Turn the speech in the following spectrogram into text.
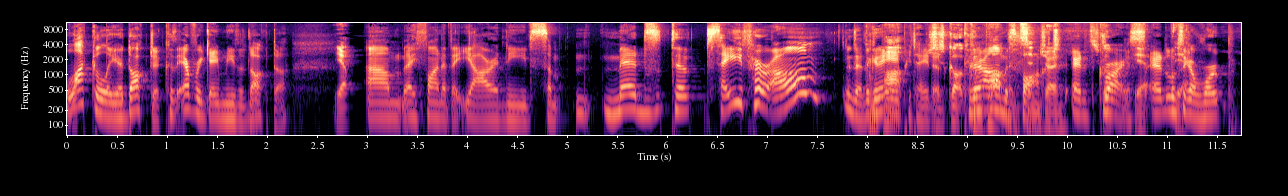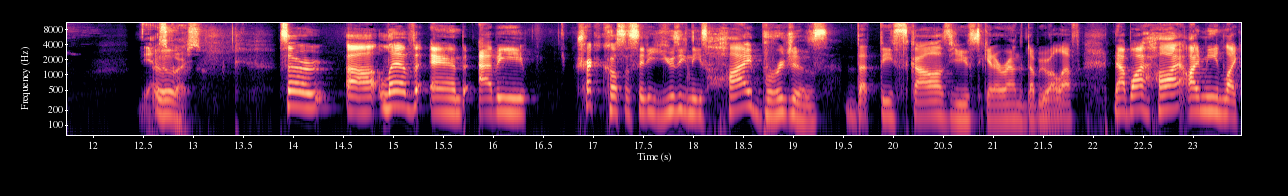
luckily a doctor because every game needs a doctor. Yep. Um, they find out that Yara needs some meds to save her arm. No, they're going to amputate it she's got because her arm is fucked syndrome. and it's She's got- gross yeah, and it looks yeah. like a rope. Yeah, it's Ugh. gross. So uh, Lev and Abby trek across the city using these high bridges that these scars use to get around the WLF. Now, by high, I mean like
